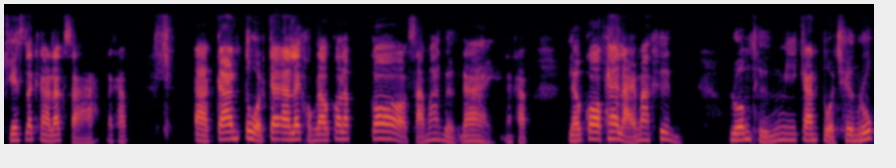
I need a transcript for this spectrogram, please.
เคสและการรักษานะครับ การตรวจการอะไรของเราก็รับก็สามารถเบิกได้นะครับ แล้วก็แพร่หลายมากขึ้น รวมถึงมีการตรวจเชิงรุก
